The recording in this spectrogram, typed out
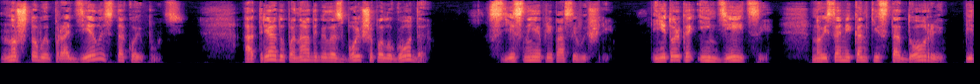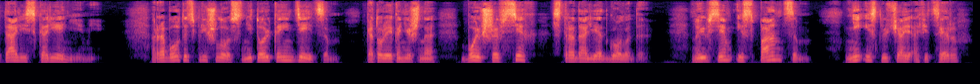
Но чтобы проделать такой путь, отряду понадобилось больше полугода. Съестные припасы вышли. И не только индейцы, но и сами конкистадоры питались кореньями. Работать пришлось не только индейцам, которые, конечно, больше всех страдали от голода, но и всем испанцам, не исключая офицеров,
